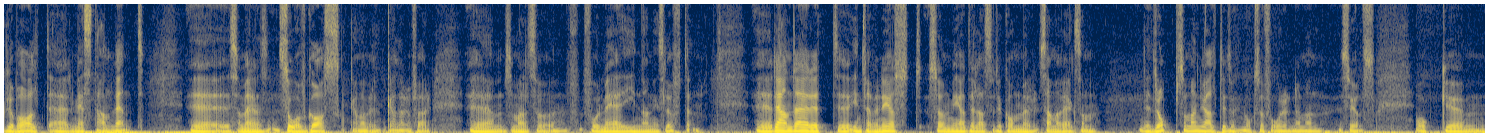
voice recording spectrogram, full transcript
globalt är mest använt. Eh, som är en sovgas kan man väl kalla den för. Eh, som alltså får med i inandningsluften. Eh, det andra är ett eh, intravenöst sömnmedel, alltså det kommer samma väg som det dropp som man ju alltid också får när man sövs. Och ehm,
